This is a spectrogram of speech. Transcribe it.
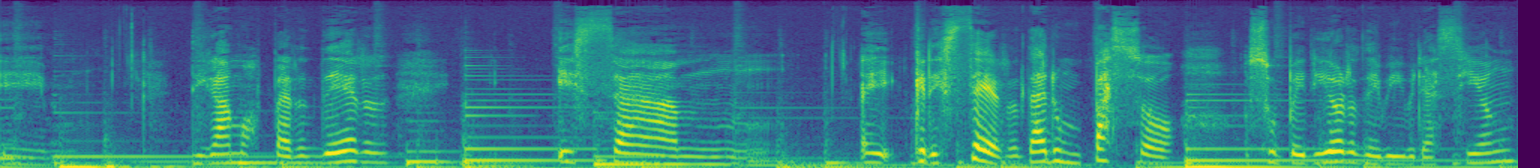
eh, digamos, perder esa... Mm, eh, crecer, dar un paso superior de vibración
